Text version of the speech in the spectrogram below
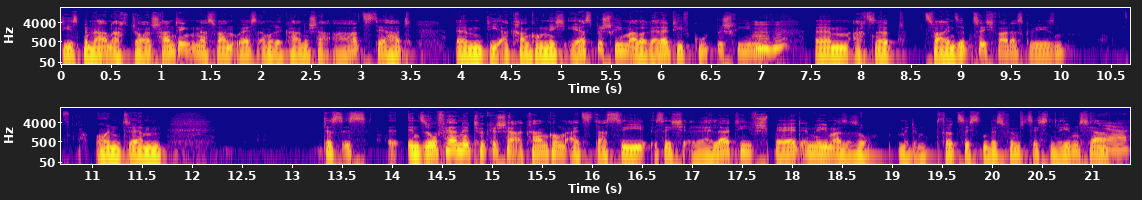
die ist benannt nach George Huntington, das war ein US-amerikanischer Arzt, der hat ähm, die Erkrankung nicht erst beschrieben, aber relativ gut beschrieben. Mhm. Ähm, 1872 war das gewesen. Und ähm, das ist insofern eine tückische Erkrankung, als dass sie sich relativ spät im Leben, also so mit dem 40. bis 50. Lebensjahr ja.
